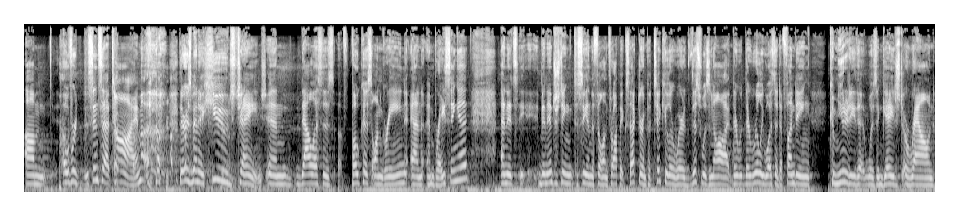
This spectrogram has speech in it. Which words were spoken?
Um, over since that time, there has been a huge change in Dallas's focus on green and embracing it, and it's been interesting to see in the philanthropic sector in particular where this was not there. There really wasn't a funding community that was engaged around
